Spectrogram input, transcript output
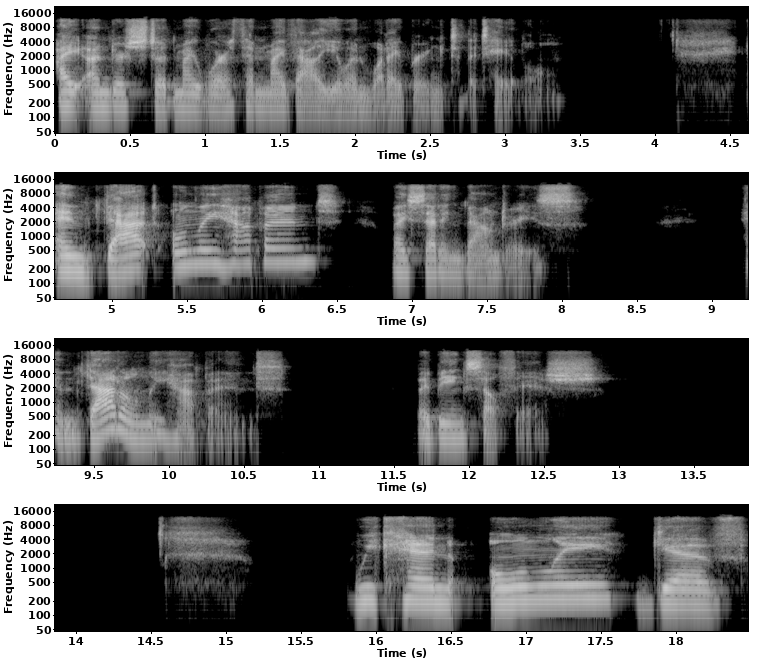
I understood my worth and my value and what I bring to the table. And that only happened by setting boundaries. And that only happened by being selfish. We can only give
